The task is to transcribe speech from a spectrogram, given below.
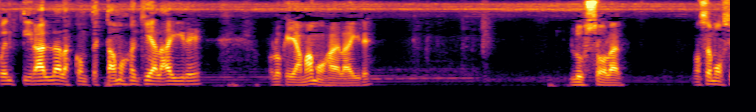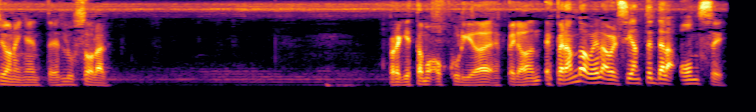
pueden tirarla, las contestamos aquí al aire. O lo que llamamos al aire. Luz solar. No se emocionen, gente, es luz solar. Pero aquí estamos a oscuridad, esperando, esperando a ver, a ver si antes de las 11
